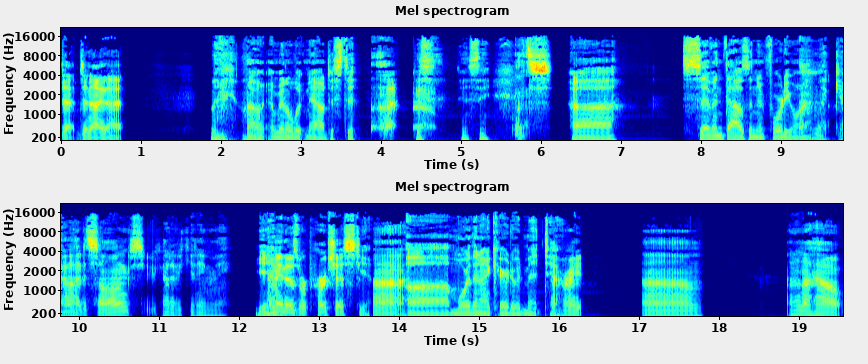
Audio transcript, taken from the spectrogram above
de- deny that. I'm going to look now just to just, just see. It's, Uh, seven thousand and oh forty-one. my god, songs? You gotta be kidding me. Yeah. I mean, those were purchased. Yeah. Uh, uh, more than I care to admit to. right. Um, I don't know how.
